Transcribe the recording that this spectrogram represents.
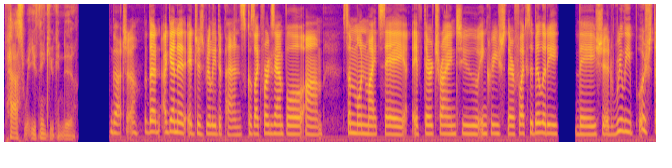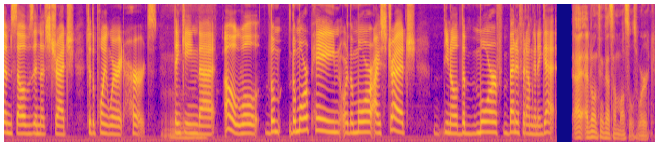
past what you think you can do. Gotcha. But then again, it, it just really depends. Because, like, for example, um, someone might say if they're trying to increase their flexibility, they should really push themselves in a stretch to the point where it hurts, thinking mm. that, oh, well, the, the more pain or the more I stretch, you know, the more benefit I'm going to get. I, I don't think that's how muscles work.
